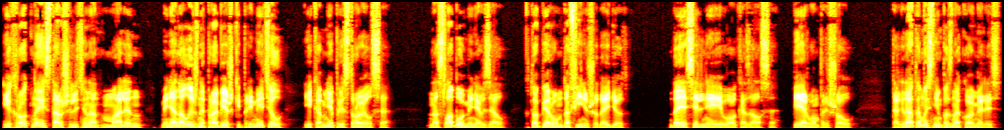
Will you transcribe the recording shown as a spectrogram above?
Их ротный, старший лейтенант Малин, меня на лыжной пробежке приметил и ко мне пристроился. На слабо меня взял. Кто первым до финиша дойдет? Да я сильнее его оказался. Первым пришел. Тогда-то мы с ним познакомились.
